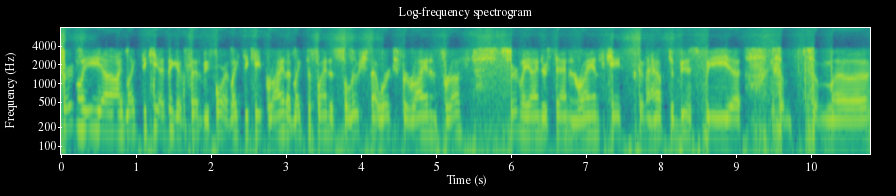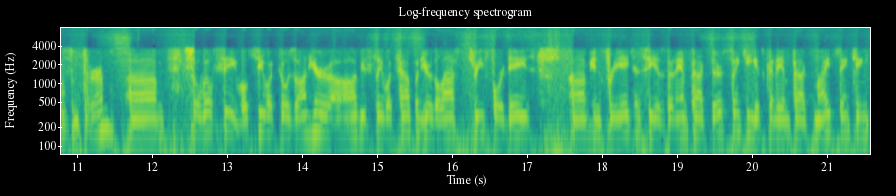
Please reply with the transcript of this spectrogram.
certainly, uh, I'd like to keep. I think I've said before. I'd like to keep Ryan. I'd like to find a solution that works for Ryan and for us. Certainly, I understand in Ryan's case, it's going to have to be, be uh, some some uh, some term. Um, so we'll see. We'll see what goes on here. Uh, obviously, what's happened here the last three, four days um, in free agency is going to impact their thinking. It's going to impact my thinking,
